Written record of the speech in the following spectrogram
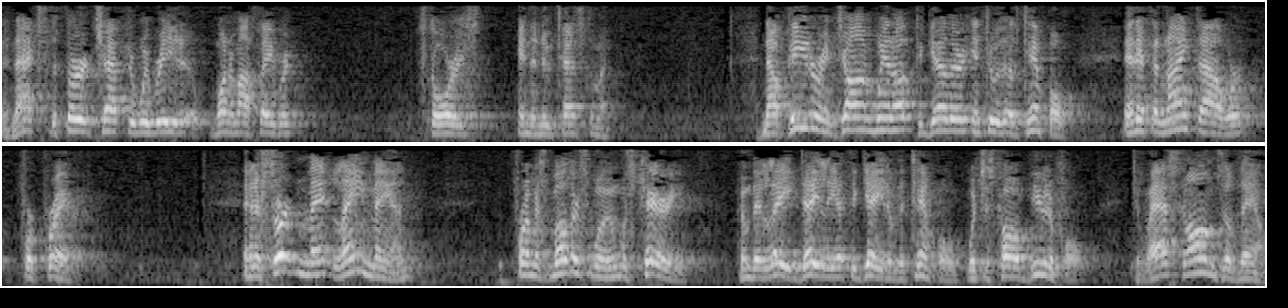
In Acts, the third chapter, we read one of my favorite stories in the New Testament. Now, Peter and John went up together into the temple, and at the ninth hour for prayer. And a certain man, lame man from his mother's womb was carried, whom they laid daily at the gate of the temple, which is called Beautiful, to ask alms of them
